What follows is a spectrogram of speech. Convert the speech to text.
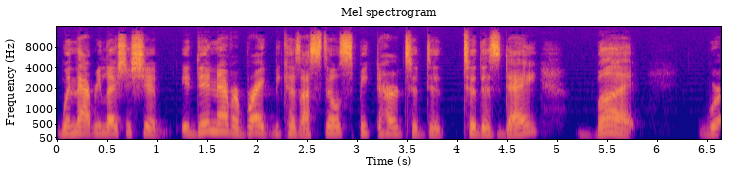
when that relationship it didn't ever break because I still speak to her to to, to this day, but we're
